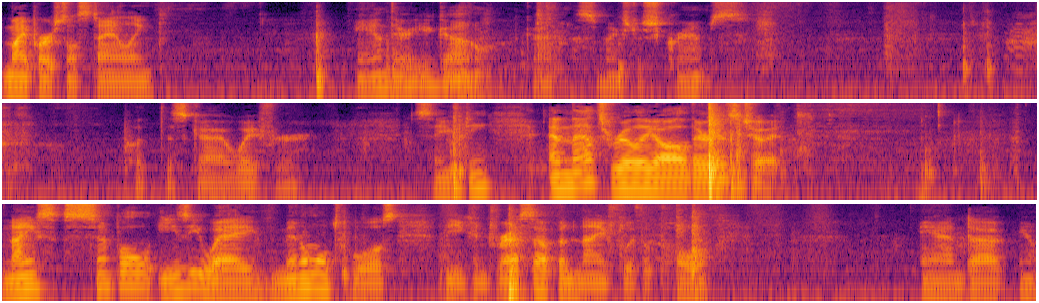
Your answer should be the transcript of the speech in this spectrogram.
my personal styling, and there you go. Got some extra scraps. Put this guy away for safety. And that's really all there is to it. Nice, simple, easy way, minimal tools that you can dress up a knife with a pull and uh, you know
